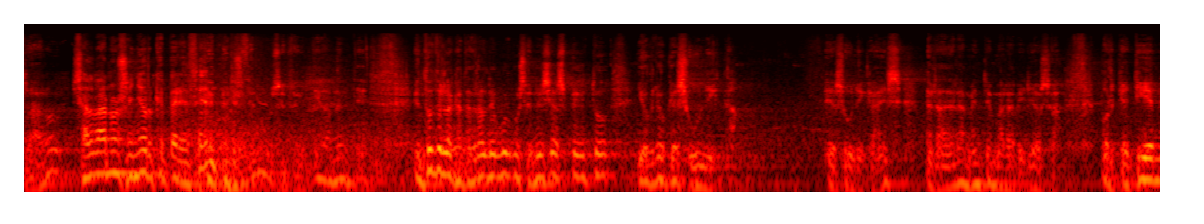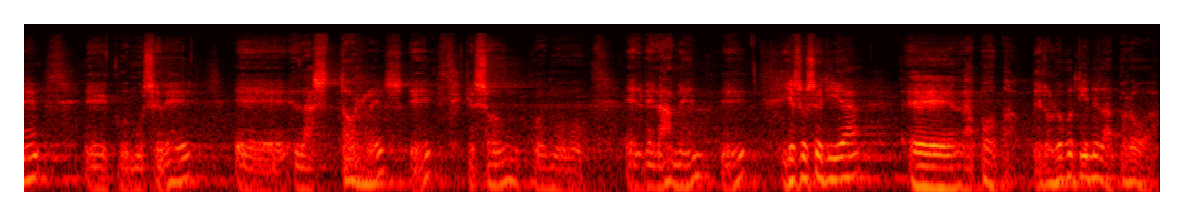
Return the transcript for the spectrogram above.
Claro. Sálvanos, Señor, que perecemos. Que perecemos, efectivamente. Entonces la Catedral de Burgos en ese aspecto yo creo que es única. Es única, es verdaderamente maravillosa, porque tiene, eh, como se ve, eh, las torres, eh, que son como el velamen, y eso sería la popa, pero luego tiene la proa,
